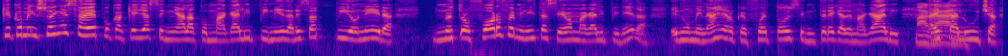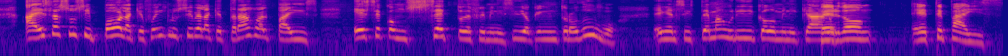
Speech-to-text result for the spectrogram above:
que comenzó en esa época que ella señala con Magali Pineda, esas pioneras. Nuestro foro feminista se llama Magali Pineda, en homenaje a lo que fue toda esa entrega de Magali, a esta Magali. lucha. A esa Susi Pola, que fue inclusive la que trajo al país ese concepto de feminicidio que introdujo en el sistema jurídico dominicano. Perdón, este país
